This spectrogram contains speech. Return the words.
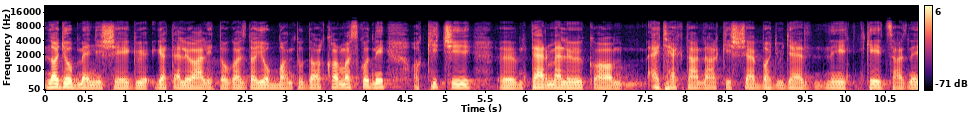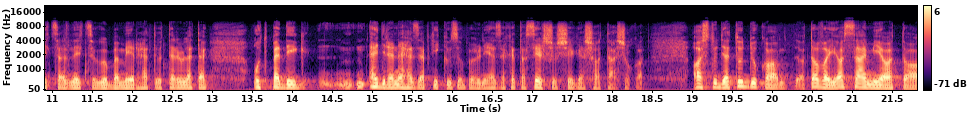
nagyobb mennyiséget előállító gazda jobban tud alkalmazkodni. A kicsi termelők, a egy hektárnál kisebb, vagy ugye 200-400 négyszögölben mérhető területek, ott pedig egyre nehezebb kiküzöbölni ezeket a szélsőséges hatásokat. Azt ugye tudjuk, a, a tavalyi asszály miatt a,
